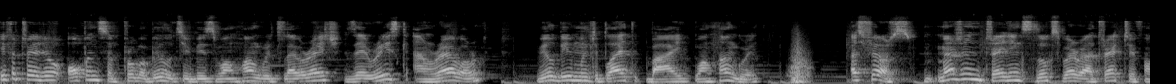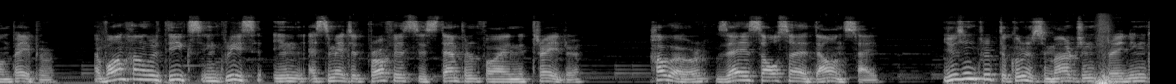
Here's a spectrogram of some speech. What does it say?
if a trader opens a probability with 100 leverage, the risk and reward will be multiplied by 100. At first, margin trading looks very attractive on paper, a 100x increase in estimated profits is tempting for any trader. However, there is also a downside. Using cryptocurrency margin trading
